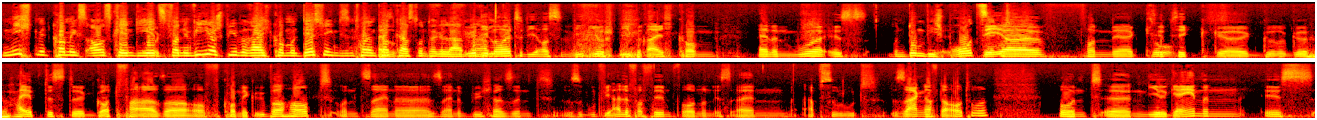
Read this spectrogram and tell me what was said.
nicht mit Comics auskennen, die jetzt von dem Videospielbereich kommen und deswegen diesen tollen Also, Podcast runtergeladen Für die haben. Leute, die aus dem Videospielbereich kommen, Alan Moore ist und dumm wie sind. der von der So. Kritik äh, ge gehypteste Godfather auf Comic überhaupt und seine, seine Bücher sind so gut wie alle verfilmt worden und ist ein absolut sagenhafter Autor. Und äh, Neil Gaiman ist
